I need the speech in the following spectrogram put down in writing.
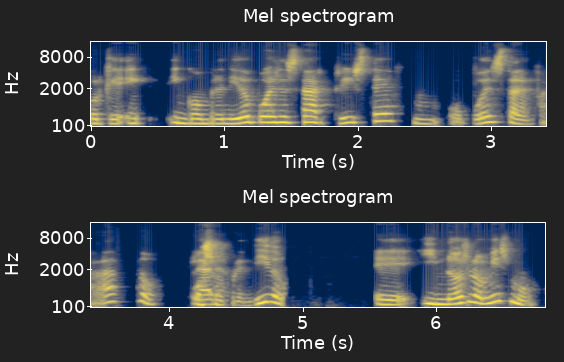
porque incomprendido puedes estar triste o puedes estar enfadado o sorprendido. Eh, y no es lo mismo.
